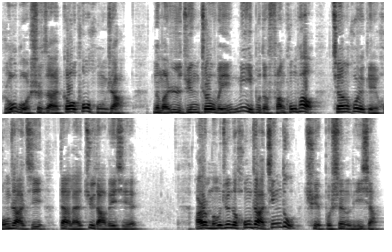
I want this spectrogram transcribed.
如果是在高空轰炸，那么日军周围密布的防空炮将会给轰炸机带来巨大威胁，而盟军的轰炸精度却不甚理想。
